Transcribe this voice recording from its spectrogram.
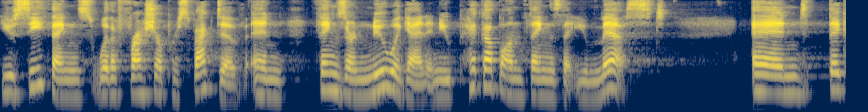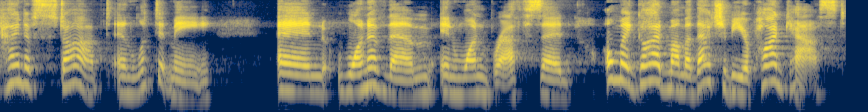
you see things with a fresher perspective and things are new again and you pick up on things that you missed. And they kind of stopped and looked at me and one of them, in one breath, said, Oh my God, Mama, that should be your podcast.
